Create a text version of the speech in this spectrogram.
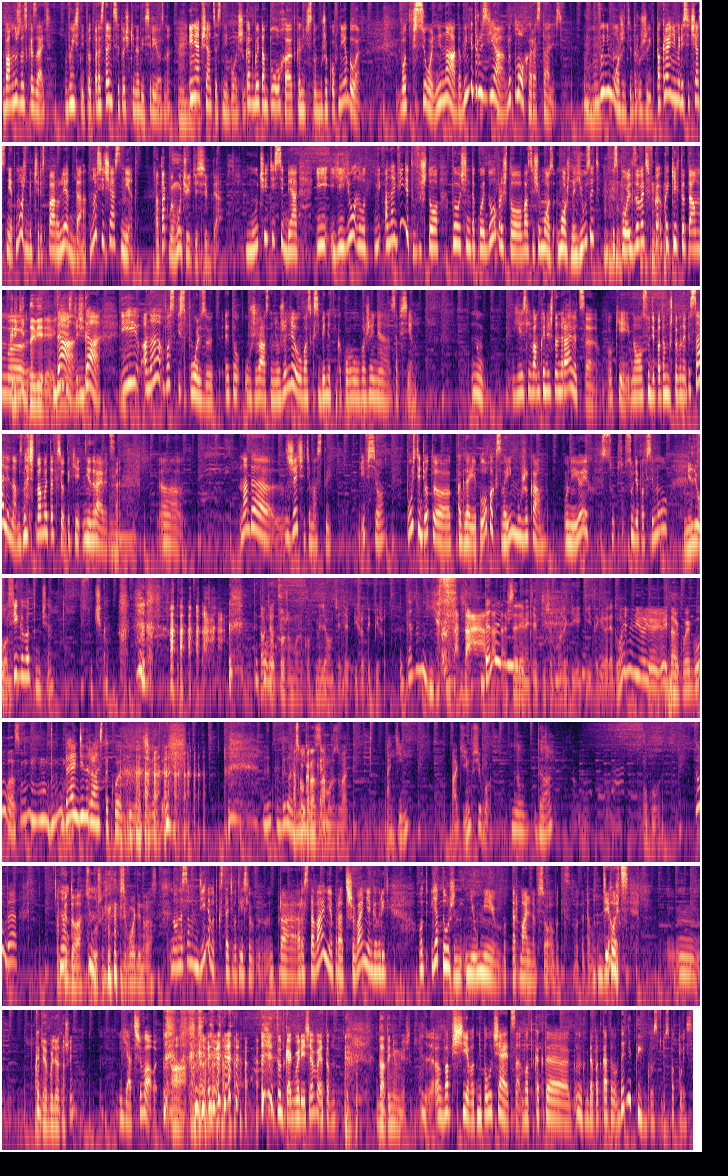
вам нужно сказать, выяснить, вот расставить все точки над «и», серьезно. И не общаться с ней больше. Как бы там плохо от количества мужиков не было. Вот все, не надо. Вы не друзья, вы плохо расстались. Мгм. Вы не можете дружить. По крайней мере, сейчас нет. Может быть, через пару лет да, но сейчас нет. А так вы мучаете себя. Мучайте себя. И ее, ну вот, она видит, что вы очень такой добрый, что вас еще моз- можно юзать, использовать в в каких-то там... э, Кредит доверия Да, есть еще. да. И она вас использует. Это ужасно. Неужели у вас к себе нет никакого уважения совсем? Ну, если вам, конечно, нравится, окей. Но судя по тому, что вы написали нам, значит, вам это все-таки не нравится. Э, Надо сжечь эти мосты. И все. Пусть идет, э, когда ей плохо, к своим мужикам. У нее их, су- судя по всему, Миллион. фигово туча. Сучка. Да у тебя тоже мужиков миллион, все тебе пишут и пишут. Да ну нет. Да-да, Да да-да, ну все время тебе пишут мужики какие-то, говорят, ой-ой-ой, такой голос. м-м-м». Да один раз такое было. Ну, это было А сколько раз замуж звали? Один. Один всего? Ну, да. Ого. Ну, да. Это Ну, беда, слушай, всего один раз. Но на самом деле, вот, кстати, вот если про расставание, про отшивание говорить, вот я тоже не умею вот нормально все вот, вот это вот делать. А у Как- тебя были отношения? Я отшивала. А, Тут как бы речь об этом. да, ты не умеешь. Э, Вообще вот не получается. Вот как-то, ну, когда подкатывал... Да не ты, господи, успокойся.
